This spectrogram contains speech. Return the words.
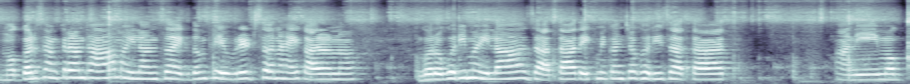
मकर संक्रांत हा महिलांचा एकदम फेवरेट सण आहे. कारण घरोघरी महिला जातात एकमेकांच्या घरी जातात आणि मग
